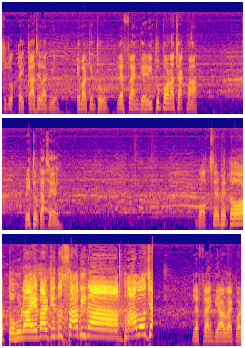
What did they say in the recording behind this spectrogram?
সুযোগটাই কাজে লাগিয়ে। এবার কিন্তু লেফট ফ্ল্যাঙ্ক দিয়ে ঋতুপর্ণা চাকমা ঋতুর কাছে। বক্সের ভেতর তহুরা, এবার কিন্তু সাবিনা, ভালো লেফট ফ্ল্যাঙ্ক দিয়ে আরও একবার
